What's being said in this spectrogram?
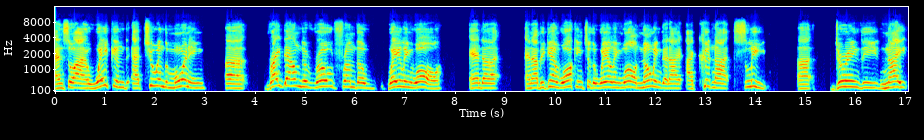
And so I awakened at two in the morning, uh, right down the road from the Wailing Wall. And, uh, and I began walking to the Wailing Wall, knowing that I, I could not sleep uh, during the night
